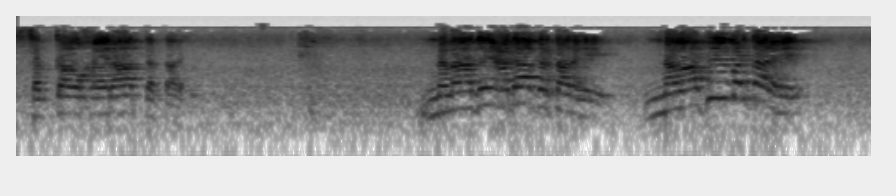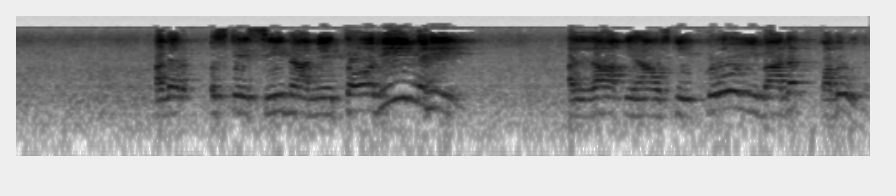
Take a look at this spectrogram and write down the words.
صدقہ و خیرات کرتا رہے، نمازیں ادا کرتا رہے، نوافل بڑھتا رہے، اگر اس کے سینا میں توحید نہیں، اللہ کے ہاں اس کی کوئی عبادت قبول ہے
